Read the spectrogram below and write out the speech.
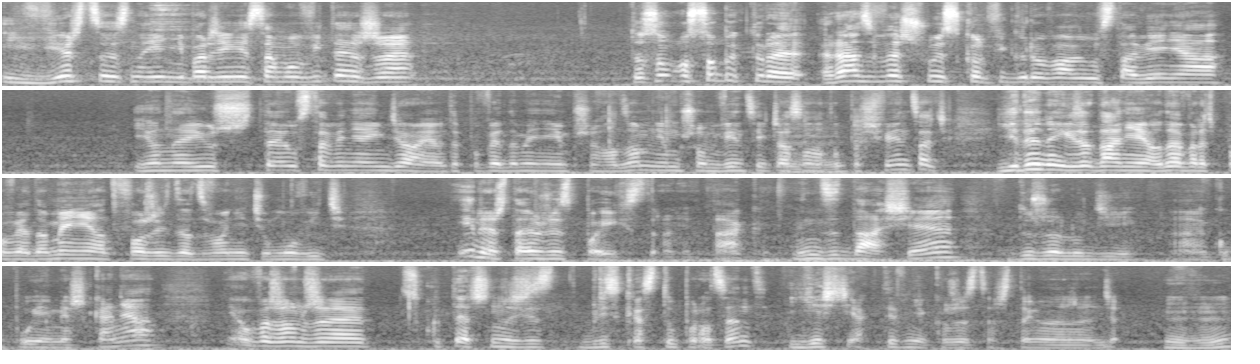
I wiesz, co jest naj- najbardziej niesamowite, że to są osoby, które raz weszły, skonfigurowały ustawienia i one już, te ustawienia im działają, te powiadomienia im przychodzą, nie muszą więcej czasu na to Mhm. poświęcać. Jedyne ich zadanie odebrać powiadomienia, otworzyć, zadzwonić, umówić i reszta już jest po ich stronie, tak? Więc da się, dużo ludzi e, kupuje mieszkania. Ja uważam, że skuteczność jest bliska 100%, jeśli aktywnie korzystasz z tego narzędzia. Mhm.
